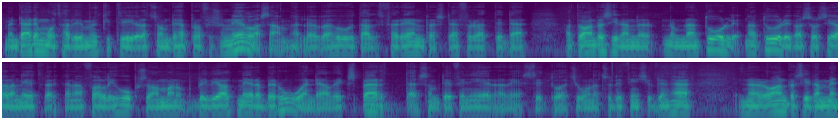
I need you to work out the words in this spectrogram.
Men däremot har det ju mycket tvivlats om det här professionella samhället överhuvudtaget förändras därför att det där, att å andra sidan när de naturliga sociala nätverken har fallit ihop så har man blivit allt mer beroende av experter som definierar en situation. Alltså det finns ju den här, den här å andra sidan, men,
